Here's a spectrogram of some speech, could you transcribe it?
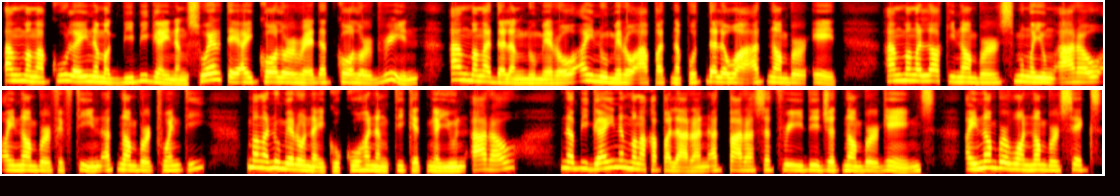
Ang mga kulay na magbibigay ng swerte ay color red at color green, ang mga dalang numero ay numero 42 at number 8. Ang mga lucky numbers mo ngayong araw ay number 15 at number 20, mga numero na ikukuha ng ticket ngayon araw, nabigay ng mga kapalaran at para sa 3-digit number games, ay number 1, number 6,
